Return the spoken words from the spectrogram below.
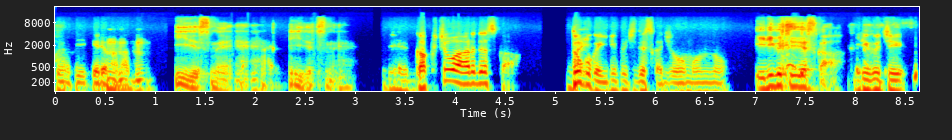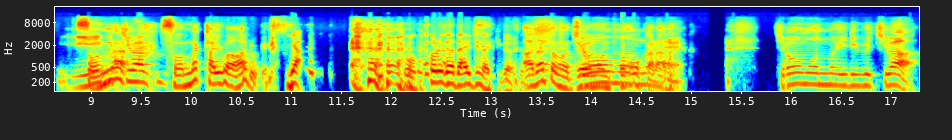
進めていければなと。うんいいですね。いいですね。で、学長はあれですか？どこが入り口ですか、縄文の入り口ですか？入り口。入り口は、そんな会話ある？結構これが大事な気がする。あなたの縄縄文のとこから。文のね、縄文の入り口は、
